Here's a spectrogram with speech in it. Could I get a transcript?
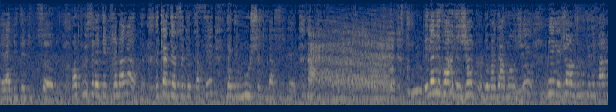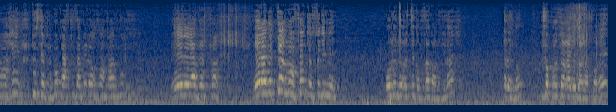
Elle habitait toute seule. En plus, elle était très malade. Et quand elle se déplaçait, il y a des mouches qui la suivaient. Elle allait voir les gens pour demander à manger, mais les gens ne lui donnaient pas à manger, tout simplement parce qu'ils avaient leurs enfants à nourrir. Et elle, elle avait faim. Et elle avait tellement faim qu'elle se dit, mais au lieu de rester comme ça dans le village, eh bien non, je préfère aller dans la forêt.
